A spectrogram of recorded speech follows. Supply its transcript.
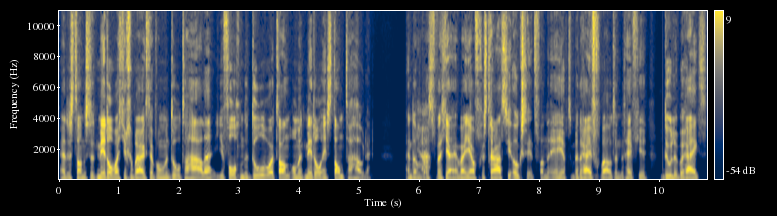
Dus dan is het middel wat je gebruikt hebt om het doel te halen. Je volgende doel wordt dan om het middel in stand te houden. En dat Ja. is wat jij, waar jouw frustratie ook zit. Van, eh, je hebt een bedrijf gebouwd en dat heeft je doelen bereikt.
